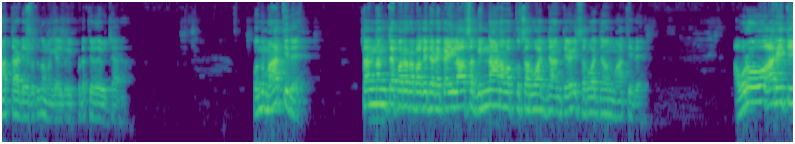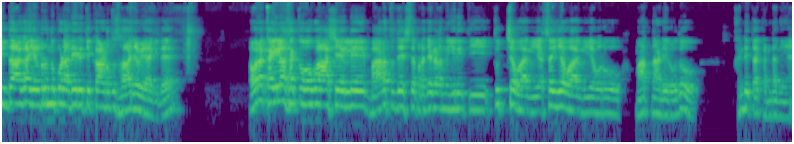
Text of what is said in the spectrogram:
ಮಾತಾಡಿರುವುದು ನಮಗೆಲ್ಲರಿಗೂ ಕೂಡ ತಿಳಿದ ವಿಚಾರ. ಒಂದು ಮಾತಿದೆ, ತನ್ನಂತೆ ಪರರ ಬಗೆದಡೆ ಕೈಲಾಸ ಭಿನ್ನಾಣವಕ್ಕೂ ಸರ್ವಜ್ಞ ಅಂತೇಳಿ ಸರ್ವಜ್ಞ ಒಂದು ಮಾತಿದೆ. ಅವರು ಆ ರೀತಿ ಇದ್ದಾಗ ಎಲ್ಲರನ್ನು ಕೂಡ ಅದೇ ರೀತಿ ಕಾಣುವುದು ಸಹಜವೇ ಆಗಿದೆ. ಅವರ ಕೈಲಾಸಕ್ಕೆ ಹೋಗುವ ಆಶೆಯಲ್ಲಿ ಭಾರತ ದೇಶದ ಪ್ರಜೆಗಳನ್ನು ಈ ರೀತಿ ತುಚ್ಛವಾಗಿ, ಅಸಹ್ಯವಾಗಿ ಅವರು ಮಾತನಾಡಿರುವುದು ಖಂಡಿತ ಖಂಡನೀಯ.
